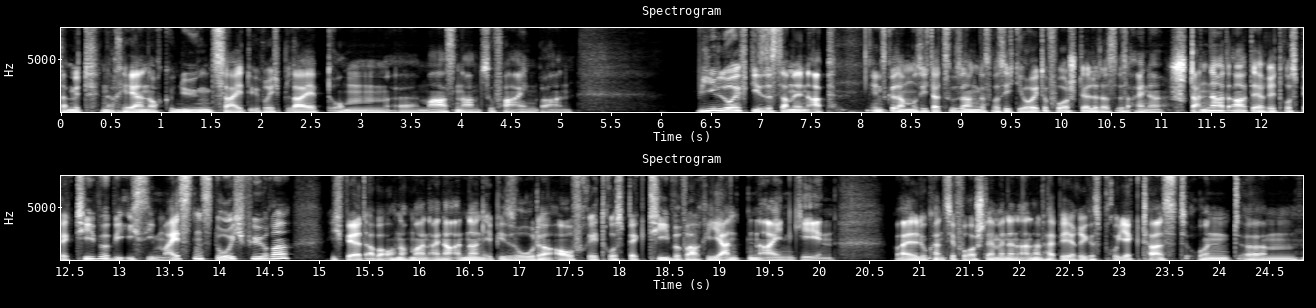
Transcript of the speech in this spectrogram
damit nachher noch genügend Zeit übrig bleibt, um äh, Maßnahmen zu vereinbaren. Wie läuft dieses Sammeln ab? Insgesamt muss ich dazu sagen, das, was ich dir heute vorstelle, das ist eine Standardart der Retrospektive, wie ich sie meistens durchführe. Ich werde aber auch nochmal in einer anderen Episode auf retrospektive Varianten eingehen. Weil du kannst dir vorstellen, wenn du ein anderthalbjähriges Projekt hast und ähm,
